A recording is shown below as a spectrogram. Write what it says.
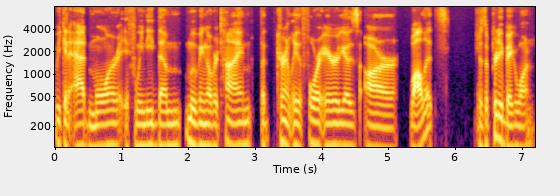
We can add more if we need them moving over time, but currently the four areas are wallets, which is a pretty big one.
